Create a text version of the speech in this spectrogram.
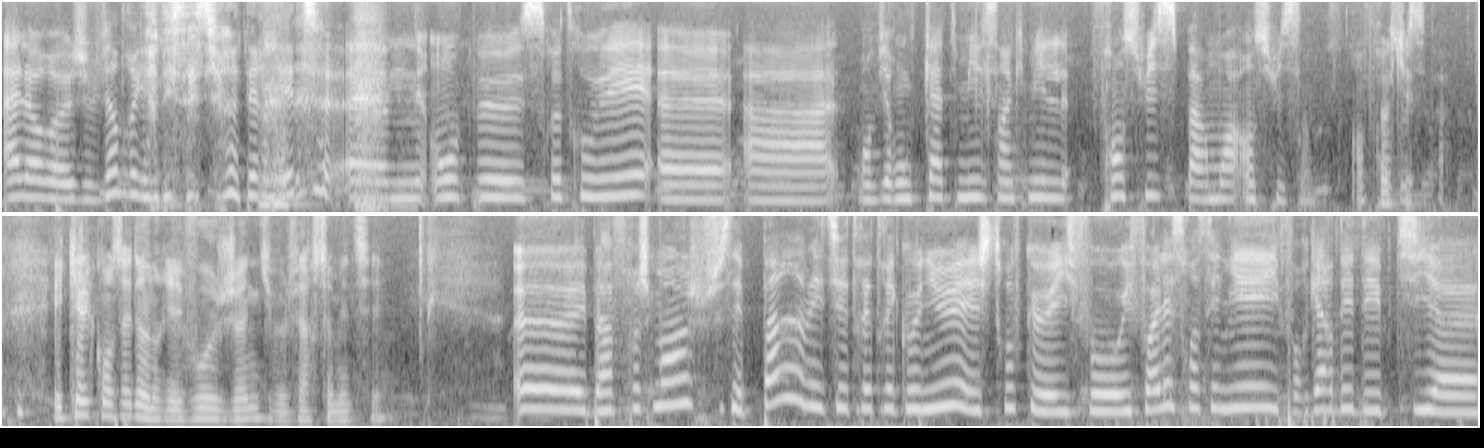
Alors, je viens de regarder ça sur Internet. Euh, on peut se retrouver euh, à environ 4000, 5000 francs suisses par mois en Suisse. hein. En France, Ok. je sais pas. Et quels conseils donneriez-vous aux jeunes qui veulent faire ce métier? Euh, ben, franchement, je sais pas un métier très très connu et je trouve qu'il faut, il faut aller se renseigner, il faut regarder des, petits, euh,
